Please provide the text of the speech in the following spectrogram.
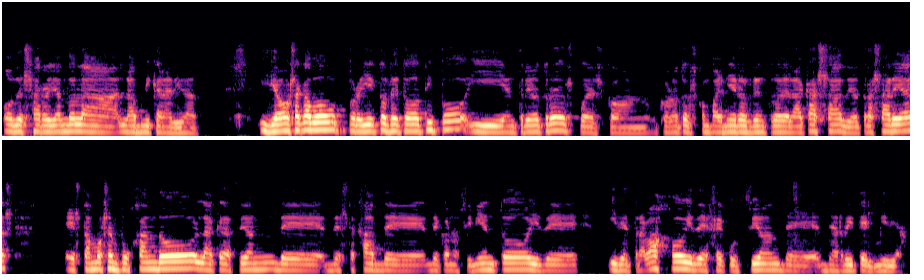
o desarrollando la, la omnicanalidad y llevamos a cabo proyectos de todo tipo y entre otros, pues con, otros compañeros dentro de la casa, de otras áreas, estamos empujando la creación de, este hub de, conocimiento y de, y de, trabajo y de ejecución de, retail media.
